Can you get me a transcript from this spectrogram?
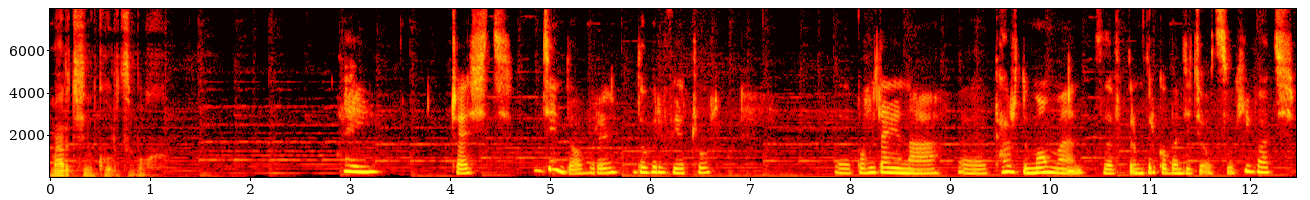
Marcin Kurzbuch. Hej, cześć, dzień dobry, dobry wieczór. E, Powitanie na e, każdy moment, w którym tylko będziecie odsłuchiwać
